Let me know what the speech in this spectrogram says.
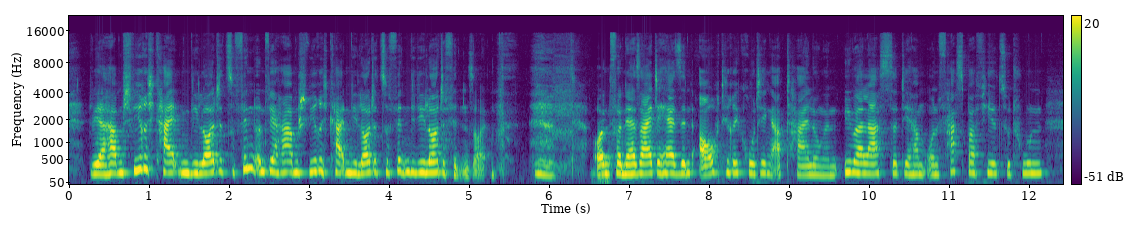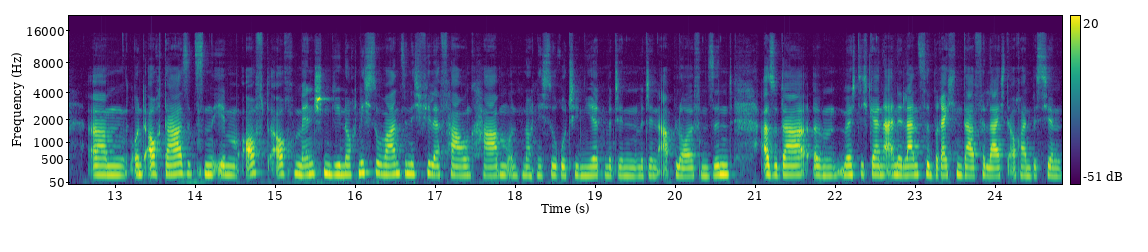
wir haben Schwierigkeiten, die Leute zu finden und wir haben Schwierigkeiten, die Leute zu finden, die die Leute finden sollten. Und von der Seite her sind auch die Recruiting-Abteilungen überlastet. Die haben unfassbar viel zu tun. Ähm, und auch da sitzen eben oft auch Menschen, die noch nicht so wahnsinnig viel Erfahrung haben und noch nicht so routiniert mit den, mit den Abläufen sind. Also da ähm, möchte ich gerne eine Lanze brechen, da vielleicht auch ein bisschen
